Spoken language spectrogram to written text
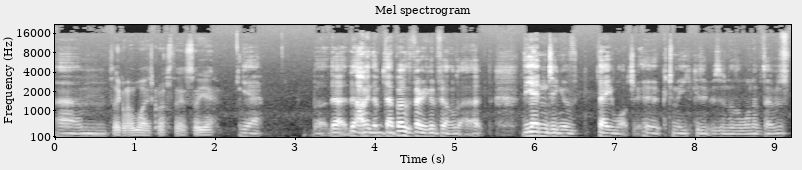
Um, So I got my wires crossed there. So yeah, yeah, but I mean they're, they're both very good films. Uh, the ending of Day Watch irked me because it was another one of those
